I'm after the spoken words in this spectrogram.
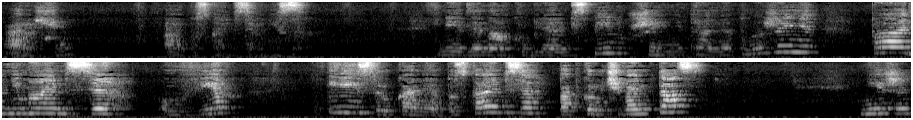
Хорошо. Опускаемся вниз. Медленно округляем спину, шея нейтральное положение. Поднимаемся вверх. И с руками опускаемся, подкручиваем таз. Ниже,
